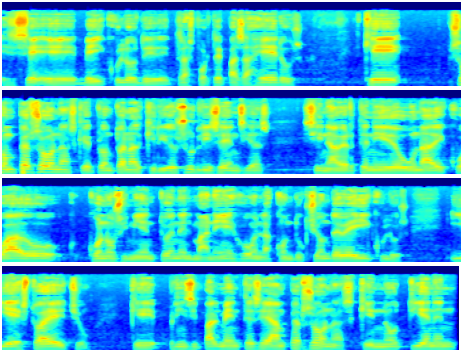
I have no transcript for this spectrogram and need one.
eh, vehículos de transporte de pasajeros, que son personas que de pronto han adquirido sus licencias sin haber tenido un adecuado conocimiento en el manejo, en la conducción de vehículos, y esto ha hecho que principalmente sean personas que no tienen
